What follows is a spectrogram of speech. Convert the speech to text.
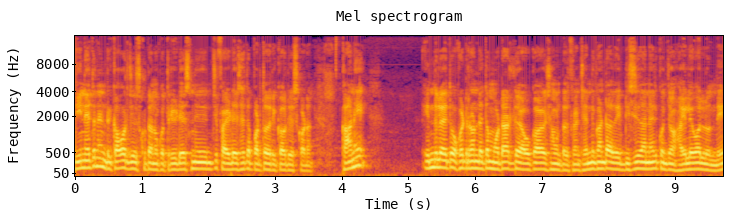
దీని అయితే నేను రికవర్ చేసుకుంటాను. ఒక త్రీ డేస్ నుంచి ఫైవ్ డేస్ అయితే పడుతుంది రికవర్ చేసుకోవడానికి కానీ ఇందులో అయితే ఒకటి రెండు అయితే మొటాలిటీ అవకాశం ఉంటుంది ఫ్రెండ్స్ ఎందుకంటే అది డిసీజ్ అనేది కొంచెం హై లెవెల్ ఉంది.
